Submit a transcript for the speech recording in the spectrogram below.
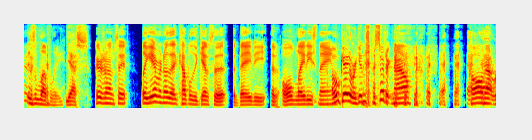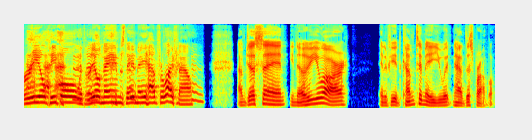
is lovely. yes. Here's what I'm saying. Like you ever know that couple that gives the, the baby an old lady's name? Okay, we're getting specific now. Calling out real people with real names they may have for life now. I'm just saying, you know who you are, and if you'd come to me, you wouldn't have this problem.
